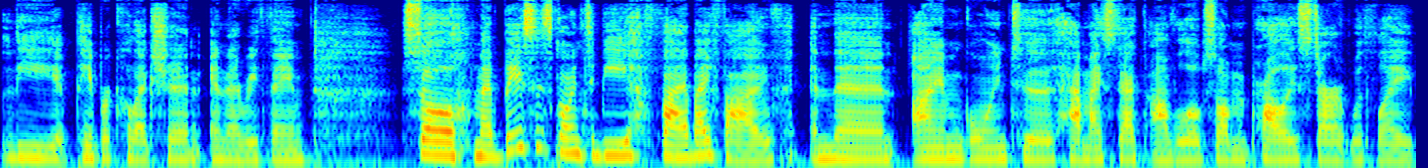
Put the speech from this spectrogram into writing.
the paper collection and everything. So my base is going to be five by five and then I am going to have my stacked envelopes. So I'm gonna probably start with like,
